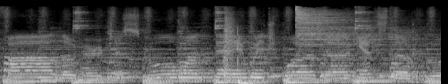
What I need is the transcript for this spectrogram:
followed her to school one day, which was against the rules.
